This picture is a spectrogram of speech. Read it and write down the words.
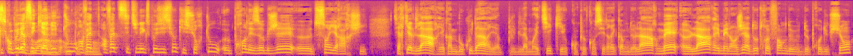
ce qu'on peut dire, c'est qu'il y a de tout. En fait, en fait, c'est une exposition qui surtout euh, prend des objets euh, sans hiérarchie. C'est-à-dire qu'il y a de l'art. Il y a quand même beaucoup d'art. Il y a plus de la moitié qu'on peut considérer comme de l'art, mais l'art est mélangé à d'autres formes de, de, production,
